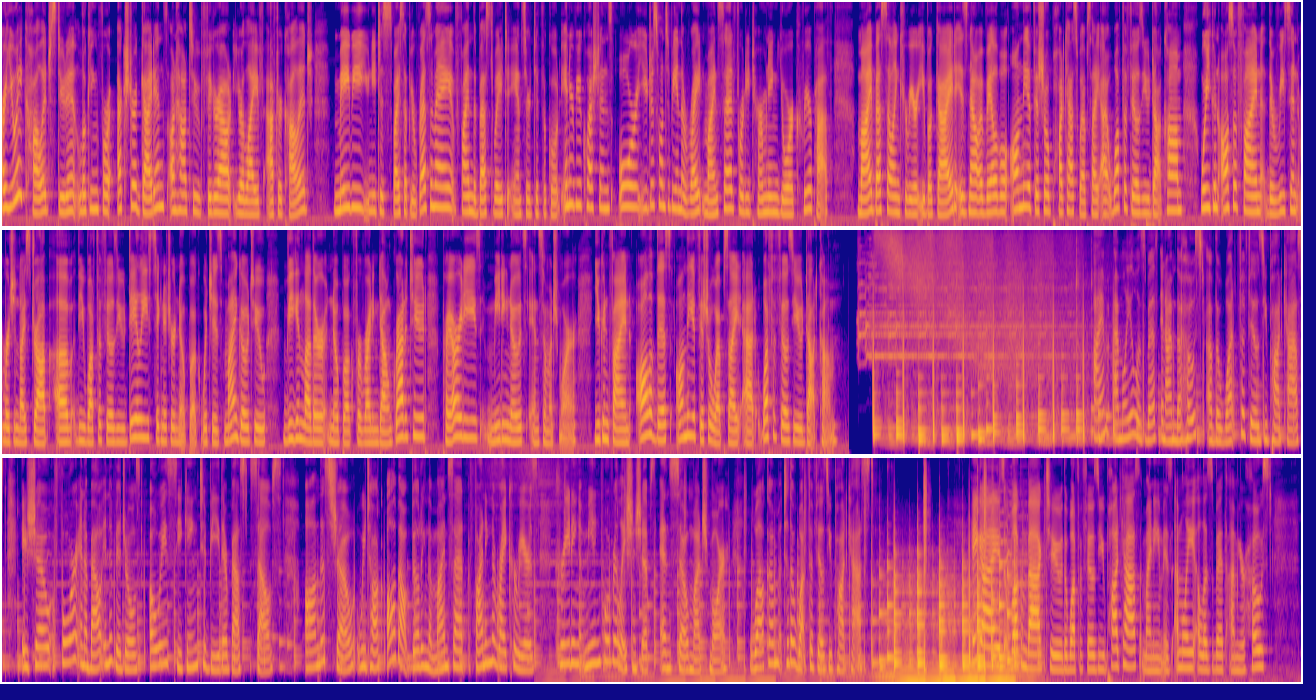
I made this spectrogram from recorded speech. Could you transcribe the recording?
Are you a college student looking for extra guidance on how to figure out your life after college? Maybe you need to spice up your resume, find the best way to answer difficult interview questions, or you just want to be in the right mindset for determining your career path. My best selling career ebook guide is now available on the official podcast website at whatfulfillsyou.com, where you can also find the recent merchandise drop of the What Fulfills You Daily Signature Notebook, which is my go to vegan leather notebook for writing down gratitude, priorities, meeting notes, and so much more. You can find all of this on the official website at whatfulfillsyou.com. Emily Elizabeth, and I'm the host of the What Fulfills You podcast, a show for and about individuals always seeking to be their best selves. On this show, we talk all about building the mindset, finding the right careers, creating meaningful relationships, and so much more. Welcome to the What Fulfills You podcast. Hey guys, welcome back to the What Fulfills You podcast. My name is Emily Elizabeth. I'm your host.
